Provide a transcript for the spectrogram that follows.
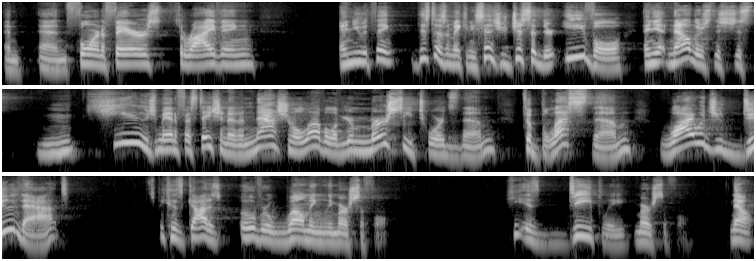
and, and foreign affairs thriving. And you would think, this doesn't make any sense. You just said they're evil, and yet now there's this just huge manifestation at a national level of your mercy towards them to bless them. Why would you do that? It's because God is overwhelmingly merciful. He is deeply merciful. Now,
